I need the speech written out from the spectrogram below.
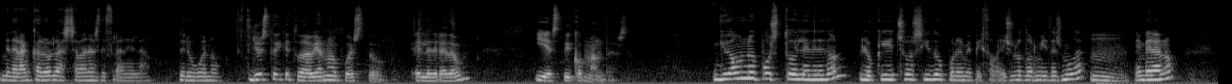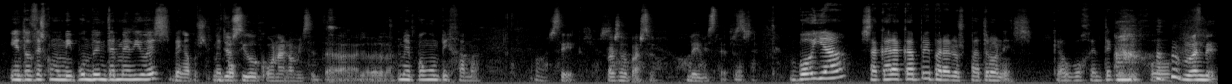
me darán calor las sábanas de franela. Pero bueno, Yo estoy que todavía no he puesto el edredón y estoy con mantas. Yo aún no he puesto el edredón, lo que he hecho ha sido ponerme pijama. Yo suelo dormir desnuda Mm. en verano, y entonces como mi punto intermedio es, venga, pues me, Yo sigo con una camiseta, la verdad. me pongo un pijama. Sí, paso a paso. Baby steps. Voy a sacar a Capri para los patrones, que hubo gente que dijo, vale.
